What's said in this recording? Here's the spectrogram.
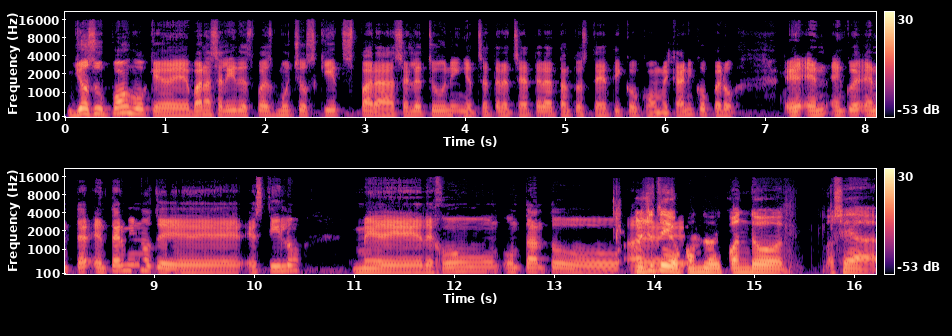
yo supongo que van a salir después muchos kits para hacerle tuning, etcétera, etcétera, tanto estético como mecánico, pero en, en- en ter- en términos de estilo, me dejó un, un tanto... No, yo te digo, eh, cuando, cuando, o sea,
